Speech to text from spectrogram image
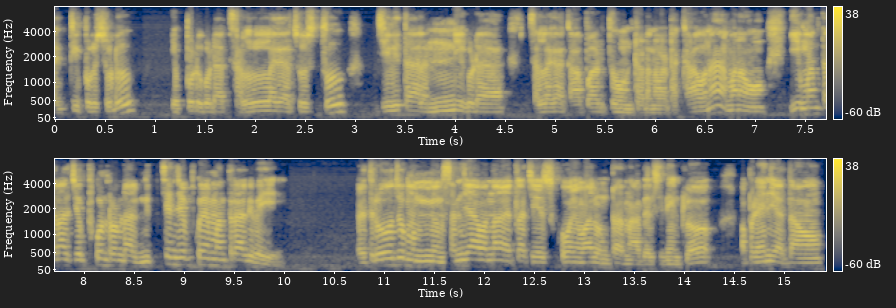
అగ్ని పురుషుడు ఎప్పుడు కూడా చల్లగా చూస్తూ జీవితాలన్నీ కూడా చల్లగా కాపాడుతూ ఉంటాడు అనమాట కావున మనం ఈ మంత్రాలు చెప్పుకుంటూ ఉండాలి. నిత్యం చెప్పుకునే మంత్రాలు ఇవి. ప్రతిరోజు మేము సంధ్యావందనం ఎట్లా చేసుకోని వాళ్ళు ఉంటారు నాకు తెలిసి దీంట్లో. అప్పుడు ఏం చేద్దాం?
